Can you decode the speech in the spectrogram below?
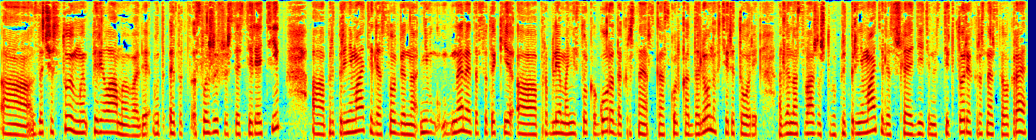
а, зачастую мы переламывали вот этот сложившийся стереотип а, предпринимателей, особенно, не, наверное, это все-таки а, проблема не столько города Красноярска, сколько отдаленных территорий. А для нас важно, чтобы предприниматели, осуществляя деятельность в территориях Красноярского края,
